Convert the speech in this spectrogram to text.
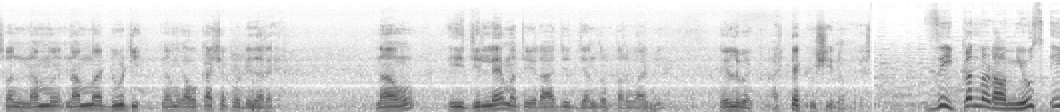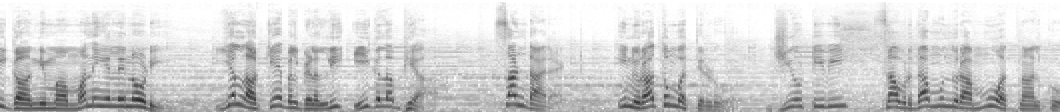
ಸೊ ನಮ್ಮ ನಮ್ಮ ಡ್ಯೂಟಿ ನಮಗೆ ಅವಕಾಶ ಕೊಟ್ಟಿದ್ದಾರೆ. ನಾವು ಈ ಜಿಲ್ಲೆ ಮತ್ತು ಈ ರಾಜ್ಯದ ಜನರ ಪರವಾಗಿ ನಿಲ್ಲಬೇಕು ಅಷ್ಟೇ ಖುಷಿ ನಮಗೆ ಜಿ ಕನ್ನಡ ನ್ಯೂಸ್ ಈಗ ನಿಮ್ಮ ಮನೆಯಲ್ಲೇ ನೋಡಿ. ಎಲ್ಲ ಕೇಬಲ್ಗಳಲ್ಲಿ ಈಗ ಲಭ್ಯ. ಸನ್ ಡೈರೆಕ್ಟ್ ಇನ್ನೂರ ತೊಂಬತ್ತೆರಡು ಜಿಯೋ ಟಿವಿ ಸಾವಿರದ ಮುನ್ನೂರ ಮೂವತ್ನಾಲ್ಕು.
